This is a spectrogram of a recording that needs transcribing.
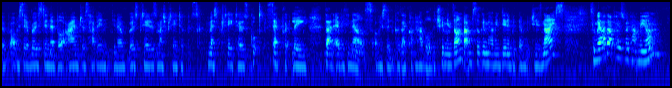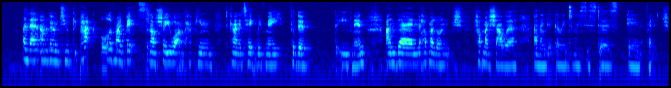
a, obviously a roast dinner but I'm just having you know roast potatoes mashed potatoes mashed potatoes cooked separately than everything else obviously because I can't have all the trimmings on but I'm still going to be having dinner with them which is nice so I'm to have that post-workout meal and then I'm going to pack all of my bits and I'll show you what I'm packing to kind of take with me for the the evening and then have my lunch have my shower and then get going to my sister's in Redditch.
